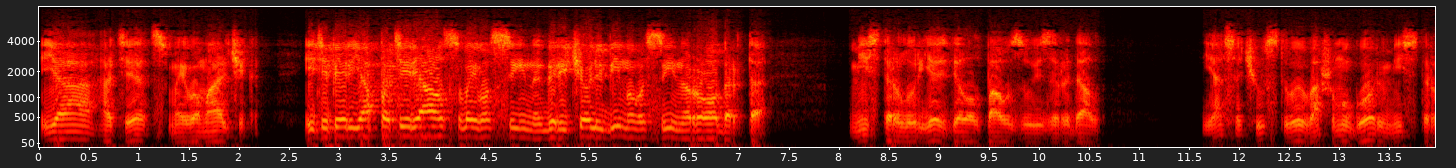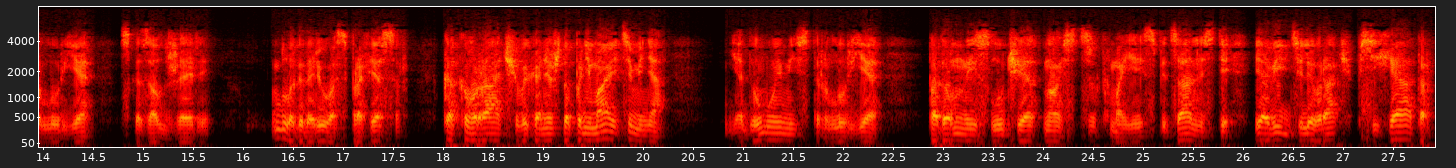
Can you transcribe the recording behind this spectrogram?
я отец моего мальчика. И теперь я потерял своего сына, горячо любимого сына Роберта. Мистер Лурье сделал паузу и зарыдал. «Я сочувствую вашему горю, мистер Лурье», — сказал Джерри. «Благодарю вас, профессор. Как врач вы, конечно, понимаете меня. Я думаю, мистер Лурье, подобные случаи относятся к моей специальности. Я, видите ли, врач-психиатр,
